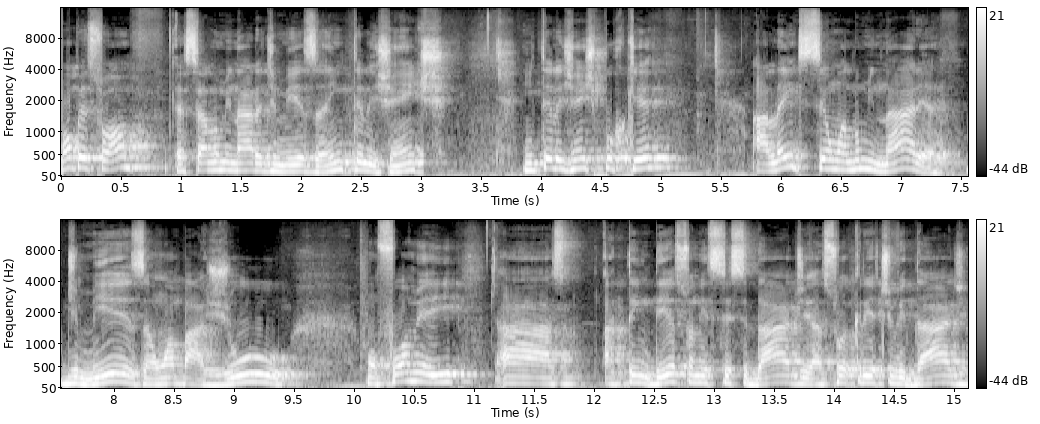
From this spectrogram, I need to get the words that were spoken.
Bom pessoal, essa é a luminária de mesa inteligente. Inteligente porque além de ser uma luminária de mesa, um abajur, conforme aí a, atender a sua necessidade, a sua criatividade,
